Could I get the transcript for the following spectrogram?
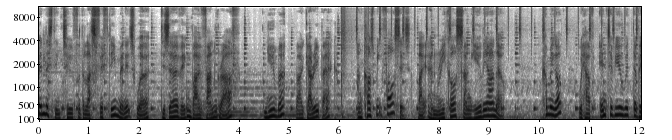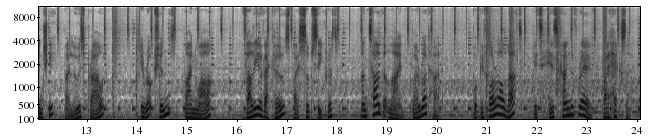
Been listening to for the last 15 minutes were Deserving by Van Graaf, Pneuma by Gary Beck, and Cosmic Forces by Enrico Sangiuliano. Coming up, we have Interview with Da Vinci by Louis Proud, Eruptions by Noir, Valley of Echoes by Subsecret, and Target Line by Rodhad. But before all that, it's His Kind of Rave by Hexer.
